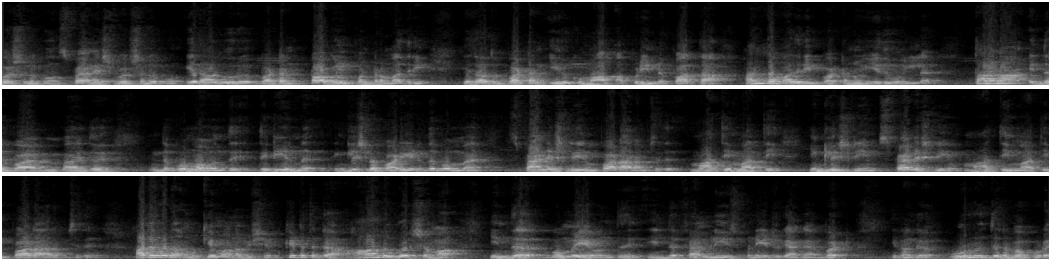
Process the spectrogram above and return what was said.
வெர்ஷனுக்கும் ஸ்பானிஷ் வெர்ஷனுக்கும் ஏதாவது ஒரு பட்டன் டாகிள் பண்ற மாதிரி ஏதாவது பட்டன் இருக்குமா அப்படின்னு பார்த்தா அந்த மாதிரி பட்டனும் எதுவும் இல்லை. தானா இந்த இது இந்த பொம்மை வந்து திடீர்னு இங்கிலீஷில் பாடிட்டு இருந்த பொம்மை ஸ்பானிஷ்லேயும் பாட ஆரம்பிச்சது. மாற்றி மாற்றி இங்கிலீஷ்லேயும் ஸ்பானிஷ்லேயும் மாற்றி மாற்றி பாட ஆரம்பிச்சது. அதை விட முக்கியமான விஷயம் கிட்டத்தட்ட ஆறு வருஷமாக இந்த பொம்மையை வந்து இந்த ஃபேமிலி யூஸ் பண்ணிட்டு இருக்காங்க பட் இவங்க ஒரு தடவை கூட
